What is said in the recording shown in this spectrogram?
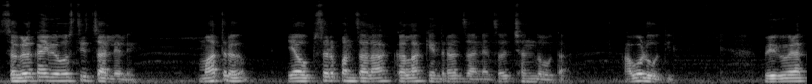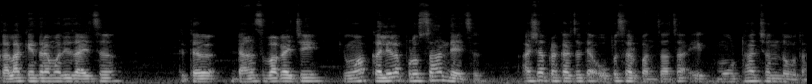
सगळं काही व्यवस्थित चाललेलं आहे. मात्र या उपसरपंचाला कला केंद्रात जाण्याचा छंद होता. आवड होती. वेगवेगळ्या कला केंद्रामध्ये जायचं तिथं डान्स बघायचे किंवा कलेला प्रोत्साहन द्यायचं अशा प्रकारचा त्या उपसरपंचाचा एक मोठा छंद होता.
